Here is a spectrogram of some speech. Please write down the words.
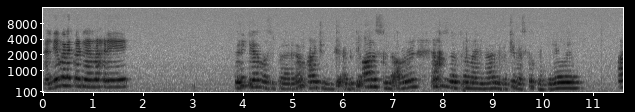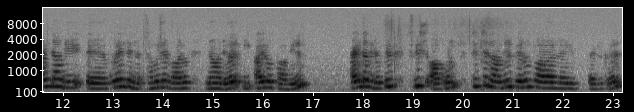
நன்றி வணக்கம் நண்பர்களே. வெள்ளிக்கிழமை வசிப்பாளரும் ஆயிரத்தி நூற்றி ஐம்பத்தி ஆறு சேர்ந்த அவர்கள் எனக்கு பற்றி வசிக்க போகிறேன் ஐந்தாவது குறைந்த தமிழர் வாழும் நாடு ஐரோப்பாவில் ஐந்தாவது இடத்தில் சுவிஸ் ஆகும் சுவிட்சர்லாந்தில் பெரும்பாலானவர்கள்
